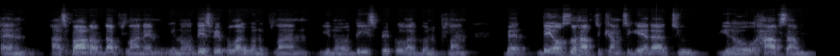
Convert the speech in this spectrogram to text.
and as part of that planning, you know, these people are going to plan, you know, these people are going to plan, but they also have to come together to, you know, have some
